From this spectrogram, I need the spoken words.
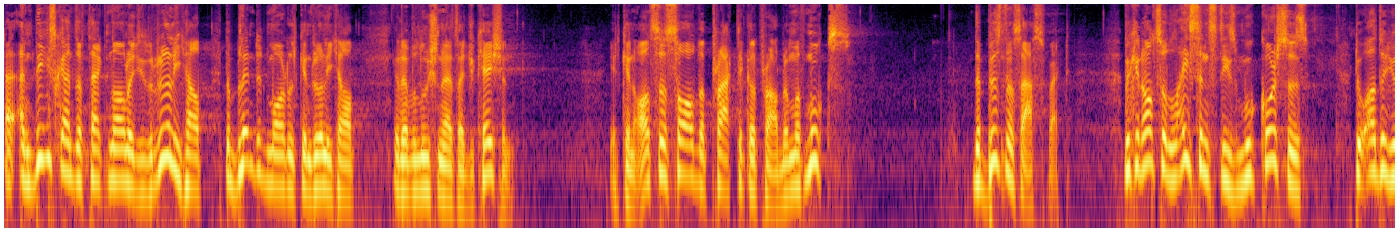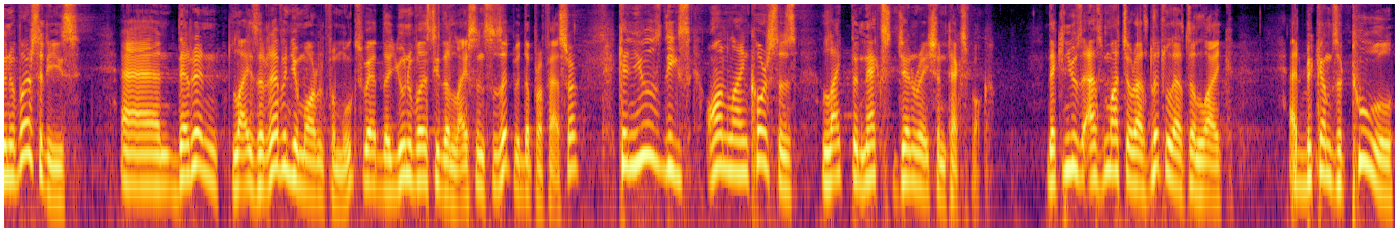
And these kinds of technologies really help, the blended model can really help revolutionize education. It can also solve the practical problem of MOOCs, the business aspect. We can also license these MOOC courses to other universities and therein lies a revenue model for MOOCs where the university that licenses it with the professor can use these online courses like the next generation textbook. They can use as much or as little as they like. It becomes a tool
